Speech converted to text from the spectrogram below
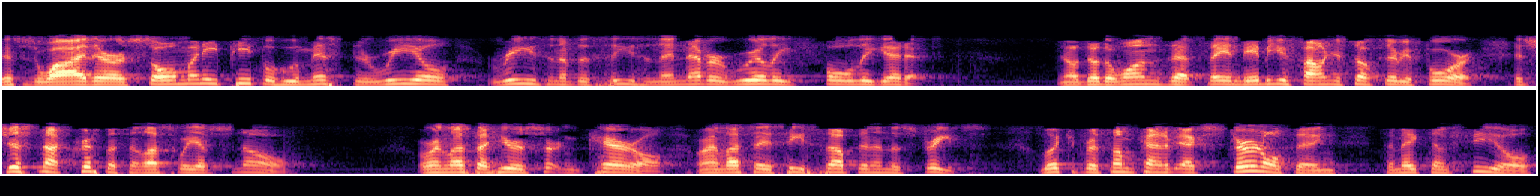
This is why there are so many people who miss the real reason of the season. They never really fully get it. You know, they're the ones that say, maybe you found yourself there before, it's just not Christmas unless we have snow. Or unless I hear a certain carol. Or unless I see something in the streets. Looking for some kind of external thing to make them feel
